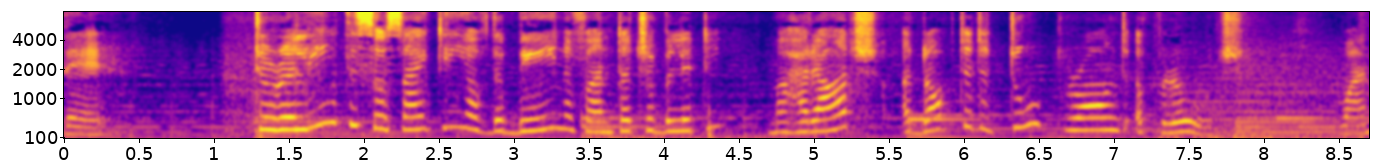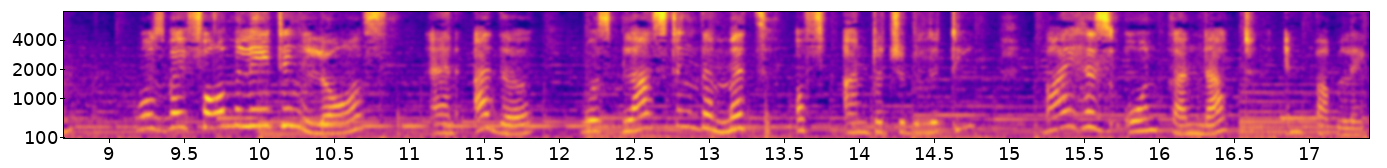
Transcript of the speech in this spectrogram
there. To relieve the society of the bane of untouchability, Maharaj adopted a two pronged approach. One was by formulating laws, and other was blasting the myth of untouchability by his own conduct in public.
